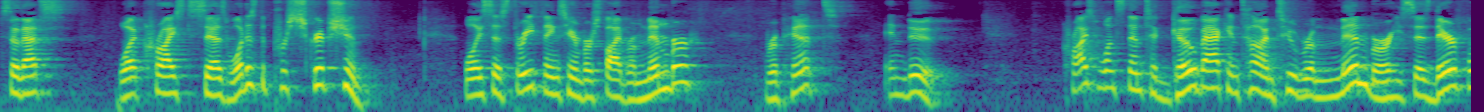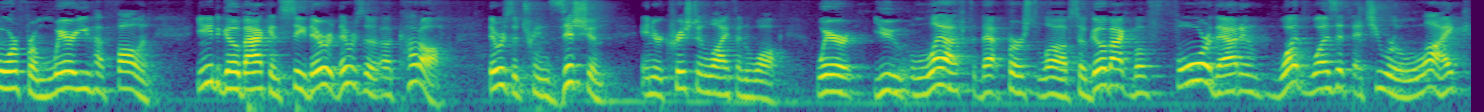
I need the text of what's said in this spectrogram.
So that's what Christ says. What is the prescription? Well, he says three things here in verse 5 remember, repent, and do. Christ wants them to go back in time to remember. He says, therefore, from where you have fallen. You need to go back and see there, there was a, a cutoff, there was a transition in your Christian life and walk where you left that first love. So go back before that and what was it that you were like?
